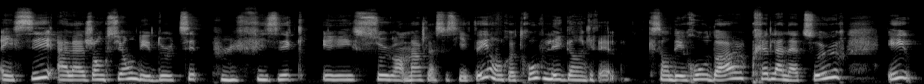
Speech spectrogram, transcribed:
Ainsi, à la jonction des deux types plus physiques et ceux en marge de la société, on retrouve les gangrels, qui sont des rôdeurs près de la nature et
